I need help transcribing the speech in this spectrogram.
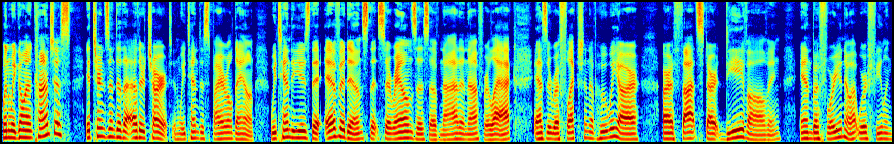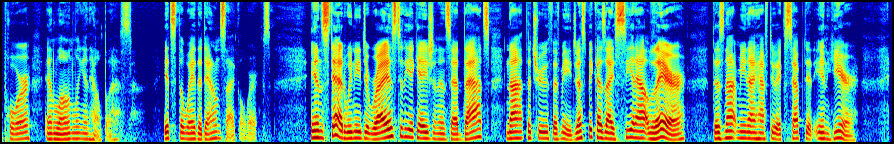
When we go unconscious, it turns into the other chart and we tend to spiral down. We tend to use the evidence that surrounds us of not enough or lack as a reflection of who we are. Our thoughts start devolving, and before you know it, we're feeling poor and lonely and helpless. It's the way the down cycle works. Instead, we need to rise to the occasion and say, That's not the truth of me. Just because I see it out there does not mean I have to accept it in here.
